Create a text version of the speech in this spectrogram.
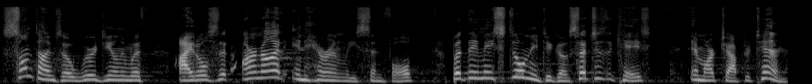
Sometimes, though, we're dealing with idols that are not inherently sinful, but they may still need to go, such is the case in Mark chapter 10.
